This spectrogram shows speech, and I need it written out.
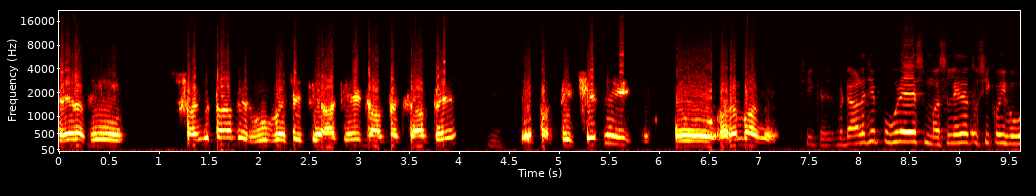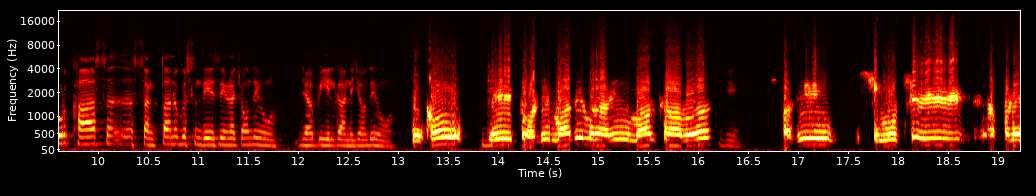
ਫਿਰ ਅਸੀਂ ਸੰਗਤਾਂ ਦੇ ਰੂਪ ਵਿੱਚ ਇੱਥੇ ਆ ਕੇ ਅਕਾਲ ਤਖਤ ਸਾਹਿਬ ਤੇ ਇਹ ਭਰਤੀ ਛੇਤੀ ਉਹ ਆਰੰਭਾਂਗੇ। ਠੀਕ ਹੈ ਜੀ। ਵਡਾਲਾ ਜੀ ਪੂਰੇ ਇਸ ਮਸਲੇ ਦੇ ਤੁਸੀਂ ਕੋਈ ਹੋਰ ਖਾਸ ਸੰਗਤਾਂ ਨੂੰ ਕੋਈ ਸੰਦੇਸ਼ ਦੇਣਾ ਚਾਹੁੰਦੇ ਹੋ? ਜਾਂ ਅਪੀਲ ਕਰਨੀ ਚਾਹੁੰਦੇ ਹੋ? ਦੇਖੋ ਇਹ ਤੁਹਾਡੇ ਮਾਧਿਅਮ ਰਾਹੀਂ ਮਾਨ ਸਾਹਿਬ ਜੀ। ਅਸੀਂ ਸਮੁੱਚੇ ਆਪਣੇ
